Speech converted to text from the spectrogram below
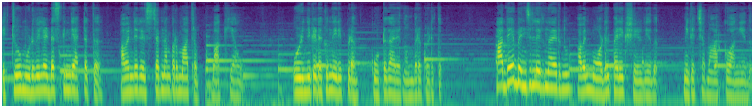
ഏറ്റവും ഒടുവിലെ ഡെസ്കിന്റെ അറ്റത്ത് അവന്റെ രജിസ്റ്റർ നമ്പർ മാത്രം ബാക്കിയാവും. ഒഴിഞ്ഞുകിടക്കുന്ന ഇരിപ്പിടം കൂട്ടുകാരെ നൊമ്പരപ്പെടുത്തും. അതേ ബെഞ്ചിലിരുന്നായിരുന്നു അവൻ മോഡൽ പരീക്ഷ എഴുതിയത് മികച്ച മാർക്ക് വാങ്ങിയത്.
